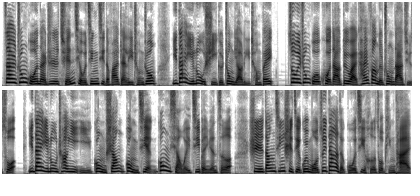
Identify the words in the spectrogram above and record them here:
在中国乃至全球经济的发展历程中，“一带一路”是一个重要里程碑。作为中国扩大对外开放的重大举措，“一带一路”倡议以共商、共建、共享为基本原则，是当今世界规模最大的国际合作平台。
